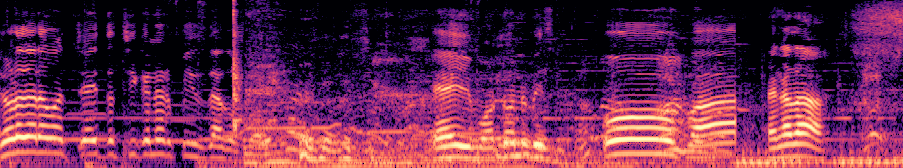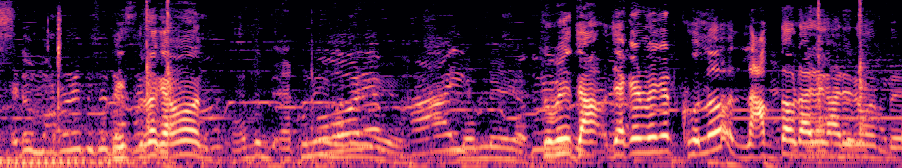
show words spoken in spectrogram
জোরে জোরে হচ্ছে এই তো চিকেনের পিস দেখো। এই মটন পিস ও বা। দা একটু মটনের পিছে পিসটা কেমন ওরে তুমি জ্যাকেট ম্যাকেট খুলো লাভ দাও ডাইরেক্ট গাড়ির মধ্যে।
